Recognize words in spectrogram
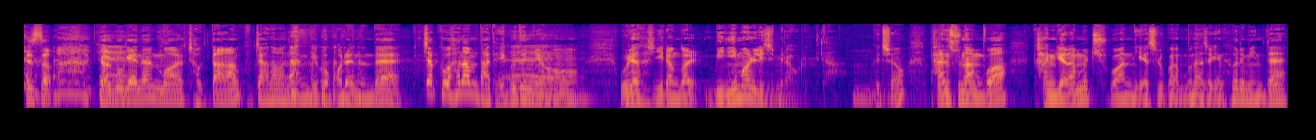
그래서 네. 결국에는 뭐 적당한 국자 하나만 남기고 버렸는데 진짜 그거 하나면 다 되거든요. 네. 우리가 사실 이런 걸 미니멀리즘이라고. 음. 그렇죠? 단순함과 간결함을 추구하는 예술과 문화적인 흐름인데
